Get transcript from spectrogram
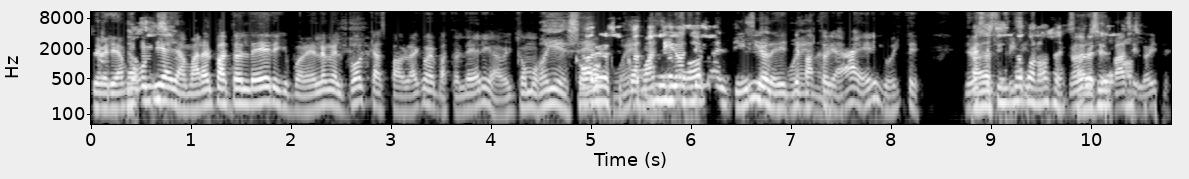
Deberíamos No, un día sí. llamar al pastor de Eric y ponerlo en el podcast para hablar con el pastor de Eric, a ver cómo, Oye, sí, Claro, cómo ha ni sido lo ese conoce. martirio de, de pastorear a Eric, ¿viste? Debe ser si difícil. conoce. No debe ser lo fácil. ¿oíste?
